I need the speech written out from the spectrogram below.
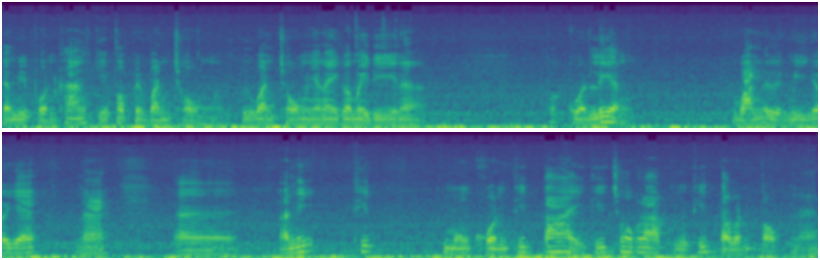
จะมีผลข้างเคียงเพราะเป็นวันชง คือวันชงยังไงก็ไม่ดีนะก็ควรเลี่ยงวันอื่นมีเยอะแยะนะเอออันนี้ทิศ มงคลทิศใต้ทิศโชคลาภคือทิศตะวันตกนะ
